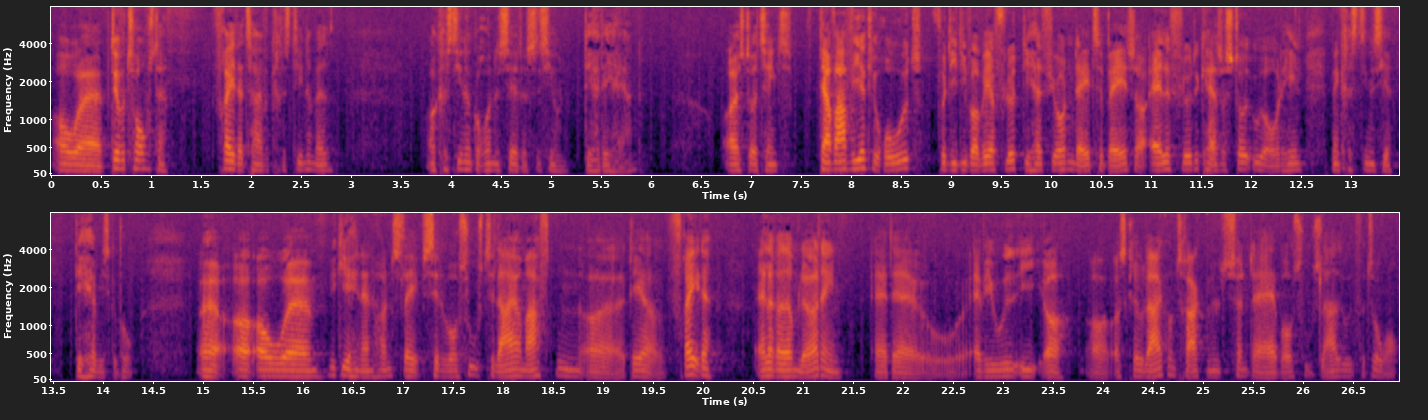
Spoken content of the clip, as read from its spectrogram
Og øh, det var torsdag. Fredag tager vi Christina med. Og Christina går rundt og ser det, og så siger hun, det her det er herren. Og jeg stod og tænkte, der var virkelig rodet, fordi de var ved at flytte, de havde 14 dage tilbage, så alle flyttekasser stod ud over det hele. Men Christina siger, det er her, vi skal bo. Øh, og og øh, vi giver hinanden håndslag, sætter vores hus til leje om aftenen, og det er fredag, allerede om lørdagen, at er, jo, er vi ude i at, at, at skrive lejekontrakten. Søndag er vores hus lejet ud for to år.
